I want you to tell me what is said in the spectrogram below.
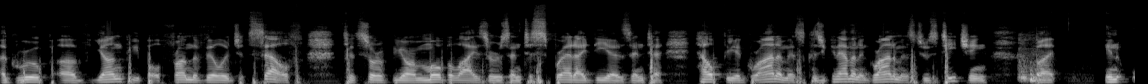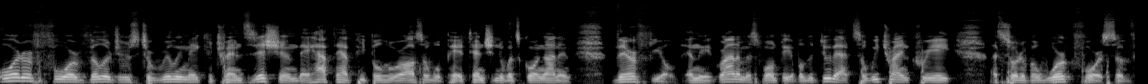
a group of young people from the village itself to sort of be our mobilizers and to spread ideas and to help the agronomists because you can have an agronomist who's teaching, but in order for villagers to really make a transition, they have to have people who are also will pay attention to what's going on in their field. And the agronomists won't be able to do that. So we try and create a sort of a workforce of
